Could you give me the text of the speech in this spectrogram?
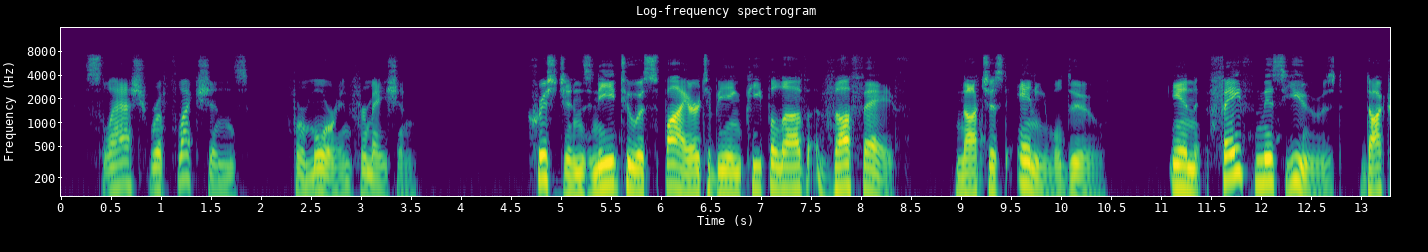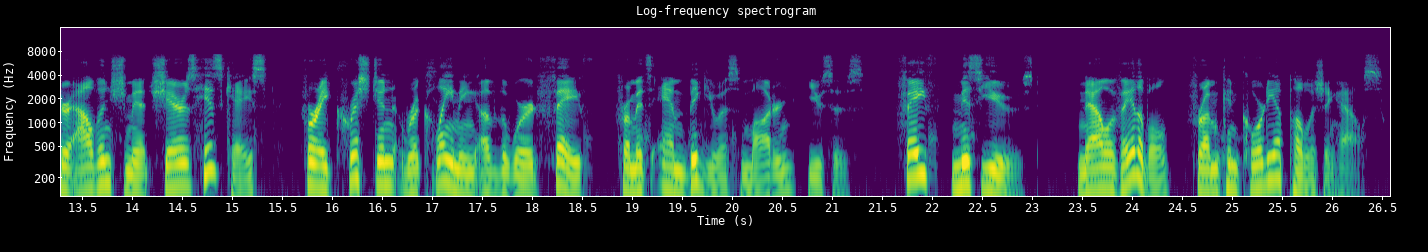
www.higherthings.org/reflections for more information. Christians need to aspire to being people of the faith. Not just any will do. In Faith Misused, Dr. Alvin Schmidt shares his case for a Christian reclaiming of the word faith from its ambiguous modern uses. Faith Misused, now available from Concordia Publishing House.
